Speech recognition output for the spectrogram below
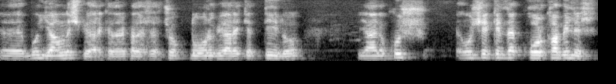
e, bu yanlış bir hareket arkadaşlar. Çok doğru bir hareket değil o. Yani kuş o şekilde korkabilir.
